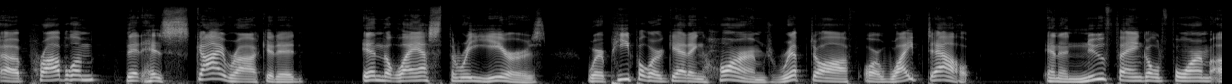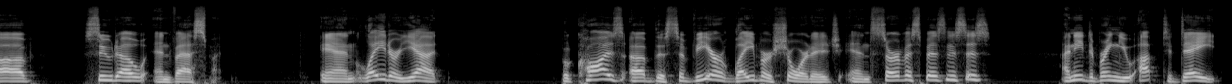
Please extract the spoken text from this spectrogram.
a problem that has skyrocketed in the last three years where people are getting harmed, ripped off, or wiped out in a newfangled form of pseudo investment. And later yet, because of the severe labor shortage in service businesses, I need to bring you up to date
